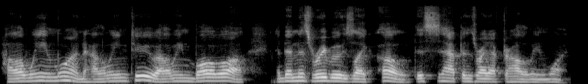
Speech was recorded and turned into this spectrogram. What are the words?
Halloween one, Halloween two, Halloween blah blah blah, and then this reboot is like, oh, this happens right after Halloween one.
